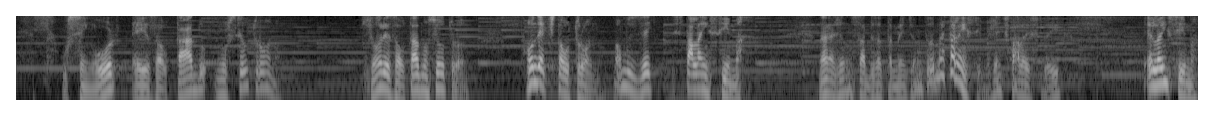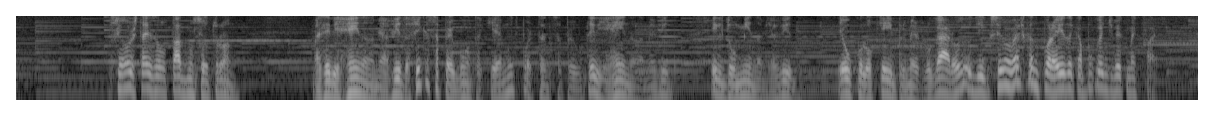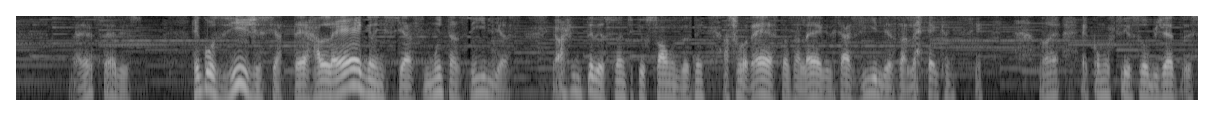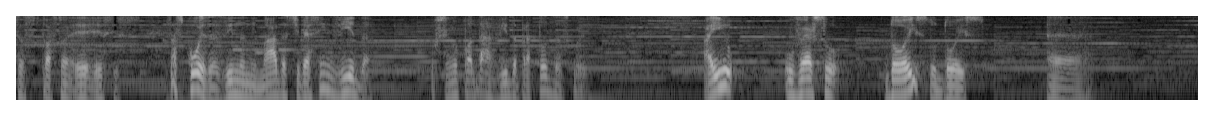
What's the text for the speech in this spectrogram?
O Senhor é exaltado no seu trono. O Senhor é exaltado no seu trono. Onde é que está o trono? Vamos dizer que está lá em cima. Né? A gente não sabe exatamente mas está lá em cima. A gente fala isso daí. É lá em cima. O Senhor está exaltado no seu trono. Mas Ele reina na minha vida? Fica essa pergunta aqui, é muito importante essa pergunta. Ele reina na minha vida? Ele domina a minha vida? Eu o coloquei em primeiro lugar? Ou eu digo, Senhor, vai ficando por aí, daqui a pouco a gente vê como é que faz. É sério isso. Regozije-se a terra, alegrem-se as muitas ilhas. Eu acho interessante que os salmos dizem assim, as florestas alegrem-se, as ilhas alegrem-se. É? é como se esses objetos, essas situações, esses, essas coisas inanimadas tivessem vida. O Senhor pode dar vida para todas as coisas. Aí o verso 2, do 2, é, é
